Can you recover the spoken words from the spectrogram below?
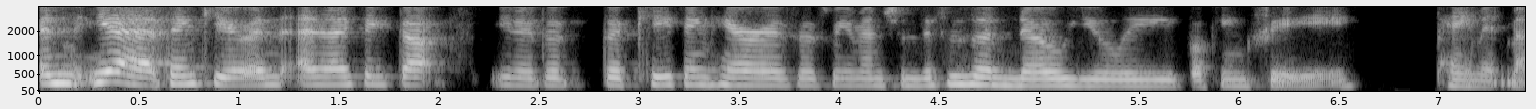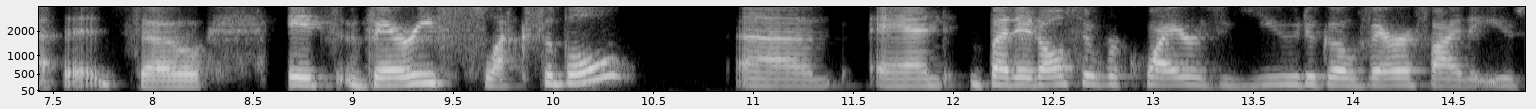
And levels. yeah, thank you. And and I think that's, you know, the the key thing here is, as we mentioned, this is a no YouLi booking fee payment method. So it's very flexible. Um, and but it also requires you to go verify that you've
